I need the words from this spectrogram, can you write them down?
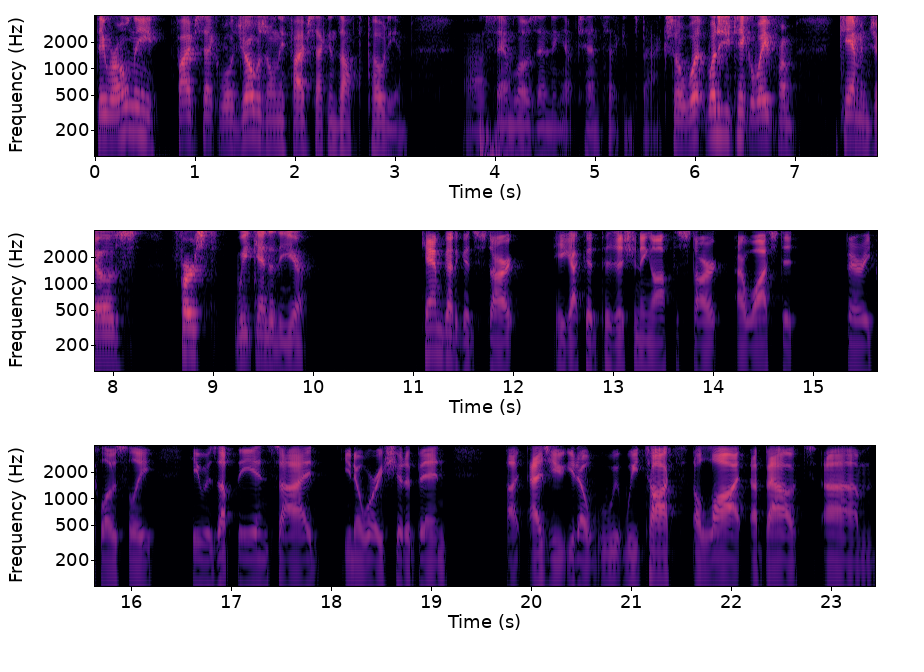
they were only five seconds. Well, Joe was only five seconds off the podium. Uh, Sam Lowe's ending up 10 seconds back. So, what, what did you take away from Cam and Joe's first weekend of the year? Cam got a good start. He got good positioning off the start. I watched it very closely. He was up the inside, you know, where he should have been. Uh, as you, you know, we, we talked a lot about um,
